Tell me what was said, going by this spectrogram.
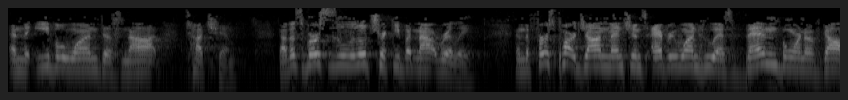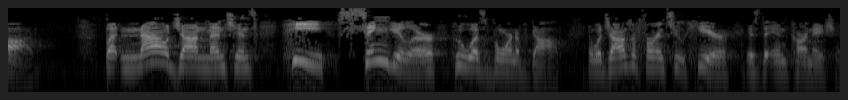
and the evil one does not touch him. Now, this verse is a little tricky, but not really. In the first part, John mentions everyone who has been born of God. But now John mentions he, singular, who was born of God. And what John's referring to here is the incarnation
